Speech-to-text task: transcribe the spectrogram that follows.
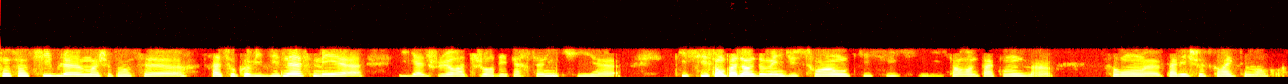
sont sensibles. Moi je pense euh, face au Covid 19, mais euh, il y, a, il aura toujours des personnes qui qui s'ils sont pas dans le domaine du soin ou qui s'ils s'en rendent pas compte, ben feront euh, pas les choses correctement quoi.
